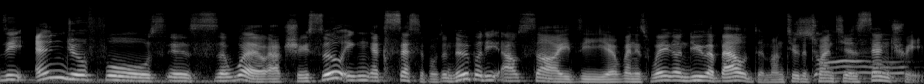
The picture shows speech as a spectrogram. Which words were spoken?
The Angel Falls is, uh, well, actually so inaccessible that nobody outside the uh, Venezuela knew about them until the 20th century.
